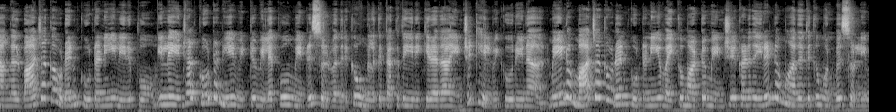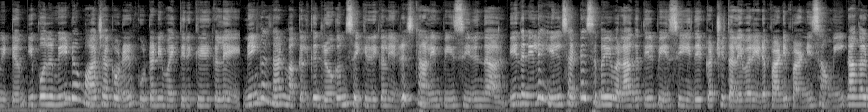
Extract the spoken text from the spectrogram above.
நாங்கள் பாஜகவுடன் கூட்டணியில் இருப்போம். இல்லை என்றால் கூட்டணியை விட்டு விலக்குவோம் என்று சொல்வதற்கு உங்களுக்கு தகுதி இருக்கிறதா என்று கேள்வி கூறினார். மேலும் பாஜகவுடன் கூட்டணியை வைக்க மாட்டோம் என்று கடந்த இரண்டு மாதத்துக்கு முன்பு சொல்லிவிட்டு இப்போது மீண்டும் பாஜகவுடன் கூட்டணி வைத்திருக்கிறீர்களே. நீங்கள் தான் மக்களுக்கு துரோகம் செய்கிறீர்கள் என்று ஸ்டாலின் பேசியிருந்தார். இந்த நிலையில் சட்டசபை வளாகத்தில் பேசிய எதிர்கட்சி தலைவர் எடப்பாடி பழனிசாமி நாங்கள்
